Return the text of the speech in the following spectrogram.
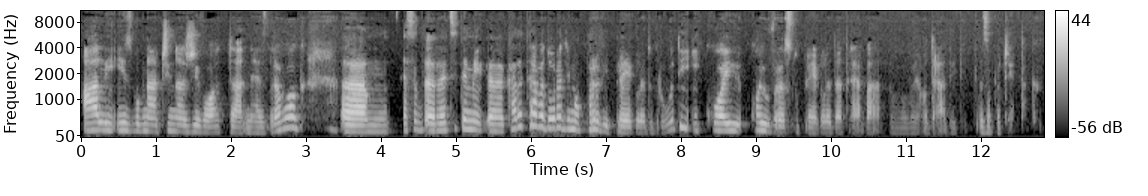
ali i zbog načina života nezdravog. E sad, recite mi, e, kada treba da uradimo prvi pregled grudi i koji, koju vrstu pregleda treba ovaj, odraditi za početak?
